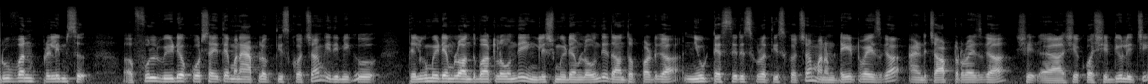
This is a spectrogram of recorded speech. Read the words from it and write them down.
group one prelims full video course అయితే మన యాప్లోకి తీసుకొచ్చాం. ఇది మీకు తెలుగు మీడియంలో అందుబాటులో ఉంది ఇంగ్లీష్ మీడియంలో ఉంది. దాంతోపాటుగా న్యూ టెస్ట్ సిరీస్ కూడా తీసుకొచ్చాం. మనం డేట్ వైజ్గా అండ్ చాప్టర్ వైజ్గా ఒక షెడ్యూల్ ఇచ్చి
